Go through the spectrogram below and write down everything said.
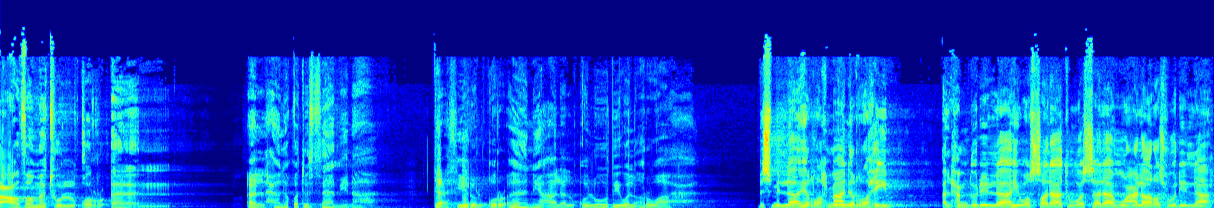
عظمة القرآن. الحلقة الثامنة تأثير القرآن على القلوب والأرواح. بسم الله الرحمن الرحيم. الحمد لله والصلاة والسلام على رسول الله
